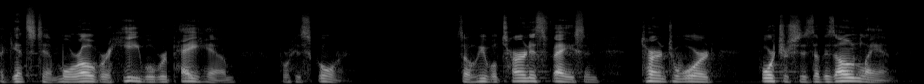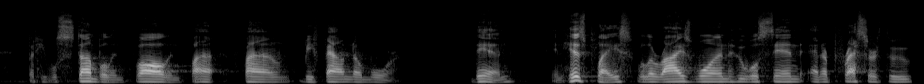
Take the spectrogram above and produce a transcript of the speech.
against him. Moreover, he will repay him for his scorn. So he will turn his face and turn toward fortresses of his own land, but he will stumble and fall and found, be found no more. Then, in his place, will arise one who will send an oppressor through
